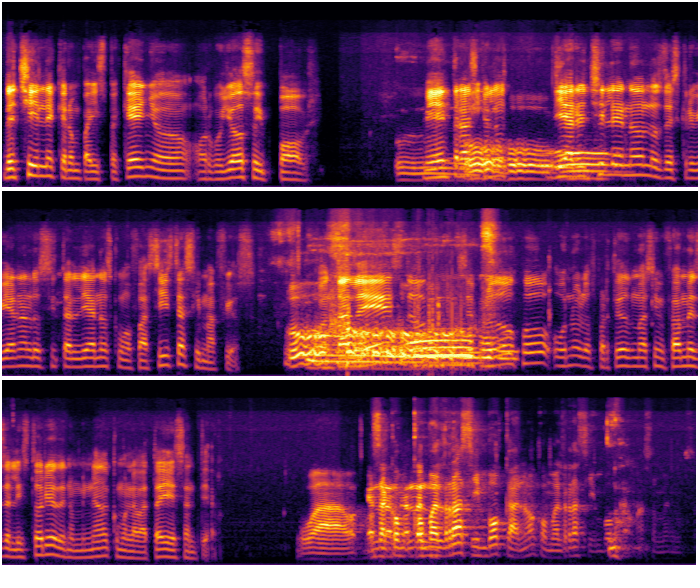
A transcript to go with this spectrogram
de Chile, que era un país pequeño, orgulloso y pobre. Mientras que los Uh. diarios chilenos los describían a los italianos como fascistas y mafiosos. Uh. Con tal de esto, se produjo uno de los partidos más infames de la historia, denominado como la Batalla de Santiago. Wow. O sea, como, como el Racing Boca, ¿no? Como el Racing Boca, más o menos.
